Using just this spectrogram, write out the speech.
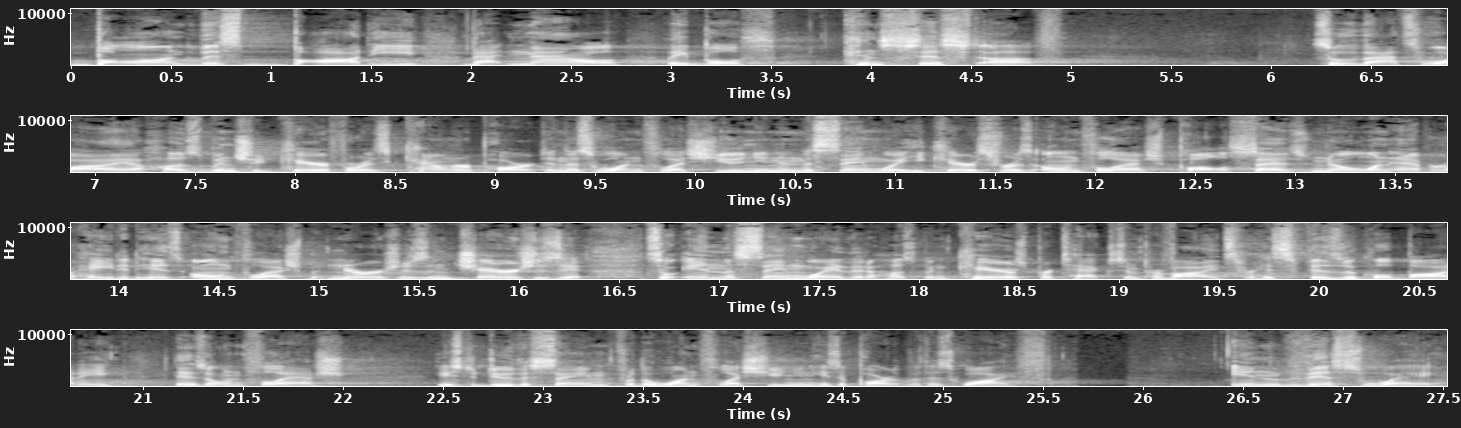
bond, this body that now they both consist of. So that's why a husband should care for his counterpart in this one flesh union in the same way he cares for his own flesh. Paul says, No one ever hated his own flesh, but nourishes and cherishes it. So, in the same way that a husband cares, protects, and provides for his physical body, his own flesh, He's to do the same for the one flesh union he's a part of with his wife. In this way,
